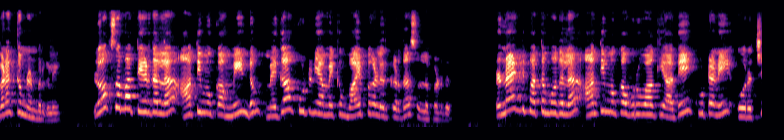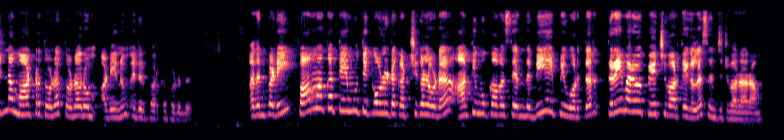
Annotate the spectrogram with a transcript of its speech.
வணக்கம் நண்பர்களே. லோக்சபா தேர்தலில் அதிமுக மீண்டும் மெகா கூட்டணி அமைக்கும் வாய்ப்புகள் இருக்கிறதா சொல்லப்படுது. ரெண்டாயிரத்தி பத்தொன்பதுல அதிமுக உருவாக்கிய அதே கூட்டணி ஒரு சின்ன மாற்றத்தோட தொடரும் அப்படின்னும் எதிர்பார்க்கப்படுது. அதன்படி பாமக தேமுதிக உள்ளிட்ட கட்சிகளோட அதிமுகவை சேர்ந்த விஐபி ஒருத்தர் திரைமறைவு பேச்சுவார்த்தைகளை செஞ்சுட்டு வராராம்.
